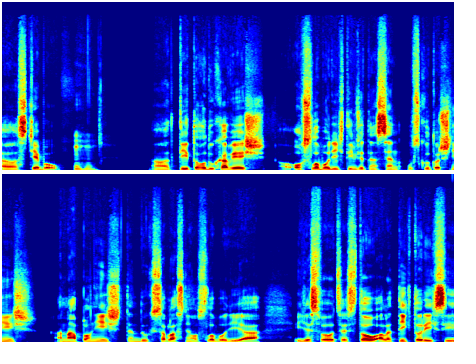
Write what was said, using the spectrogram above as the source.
uh, s tebou. Mm-hmm. Uh, ty toho ducha vieš oslobodiť tým, že ten sen uskutočníš a naplníš, ten duch sa vlastne oslobodí a ide svojou cestou, ale tí, ktorých si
